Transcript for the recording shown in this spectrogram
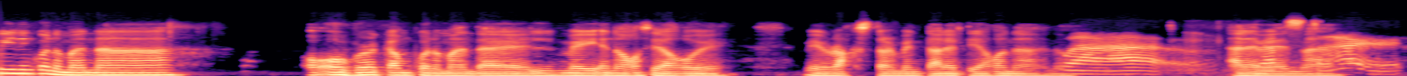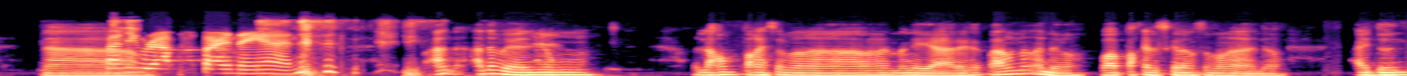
feeling ko naman na o-overcome ko naman dahil may ano kasi ako eh. May rockstar mentality ako na ano. Wow. Alam Rockstar. na, Paano yung rockstar na yan? an- alam mo yun, yung wala akong pake sa mga nangyayari. Parang nang ano, papakils ka lang sa mga ano. I don't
